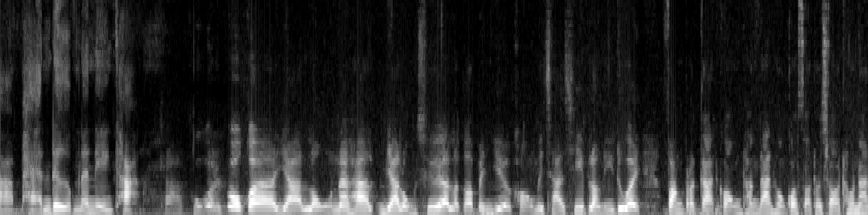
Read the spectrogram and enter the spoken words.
ตามแผนเดิมนั่นเองค่ะผู้บริโภคก็อย่าหลงนะคะ อย่าหลงเชื่อแล้วก็เป็นเหยื่อของมิจฉาชีพเหล่านี้ด้วย ฟังประกาศของทางด้านของกสทช เท่านั้น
